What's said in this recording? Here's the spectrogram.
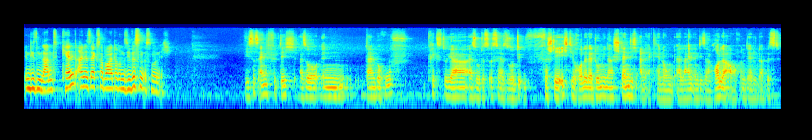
in diesem Land kennt eine Sexarbeiterin, sie wissen es nur nicht. Wie ist das eigentlich für dich? Also in deinem Beruf kriegst du ja, also das ist ja so, die, verstehe ich die Rolle der Domina, ständig Anerkennung, allein in dieser Rolle auch, in der du da bist.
